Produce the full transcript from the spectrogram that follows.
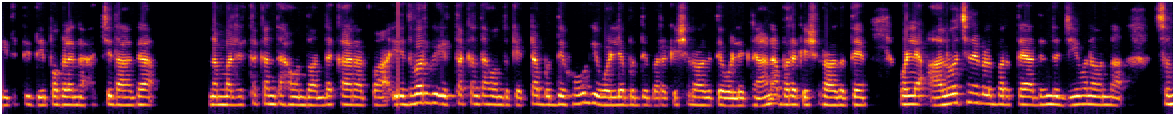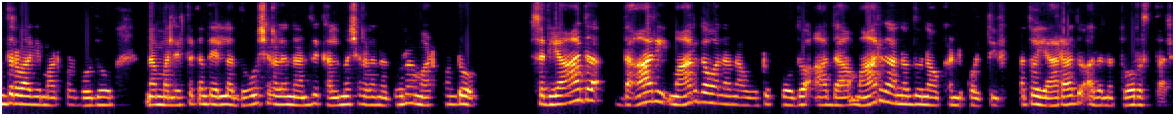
ಈ ರೀತಿ ದೀಪಗಳನ್ನ ಹಚ್ಚಿದಾಗ ನಮ್ಮಲ್ಲಿರ್ತಕ್ಕಂತಹ ಒಂದು ಅಂಧಕಾರ ಅಥವಾ ಇದುವರೆಗೂ ಇರ್ತಕ್ಕಂತಹ ಒಂದು ಕೆಟ್ಟ ಬುದ್ಧಿ ಹೋಗಿ ಒಳ್ಳೆ ಬುದ್ಧಿ ಬರಕ್ಕೆ ಶುರು ಆಗುತ್ತೆ, ಒಳ್ಳೆ ಜ್ಞಾನ ಬರಕ್ಕೆ ಶುರು ಆಗುತ್ತೆ, ಒಳ್ಳೆ ಆಲೋಚನೆಗಳು ಬರುತ್ತೆ, ಅದರಿಂದ ಜೀವನವನ್ನ ಸುಂದರವಾಗಿ ಮಾಡ್ಕೊಳ್ಬಹುದು ನಮ್ಮಲ್ಲಿರ್ತಕ್ಕಂಥ ಎಲ್ಲ ದೋಷಗಳನ್ನ ಅಂದ್ರೆ ಕಲ್ಮಶಗಳನ್ನ ದೂರ ಮಾಡ್ಕೊಂಡು ಸರಿಯಾದ ದಾರಿ, ಮಾರ್ಗವನ್ನ ನಾವು ಹುಡುಕ್ಬೋದು. ಆ ಮಾರ್ಗ ಅನ್ನೋದು ನಾವು ಕಂಡುಕೊಳ್ತೀವಿ ಅಥವಾ ಯಾರಾದ್ರೂ ಅದನ್ನ ತೋರಿಸ್ತಾರೆ.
